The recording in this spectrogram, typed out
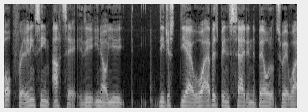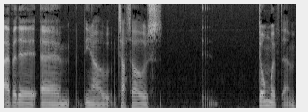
up for it they didn't seem at it They- you know you they just yeah whatever's been said in the build up to it whatever the um, you know Tata's done with them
